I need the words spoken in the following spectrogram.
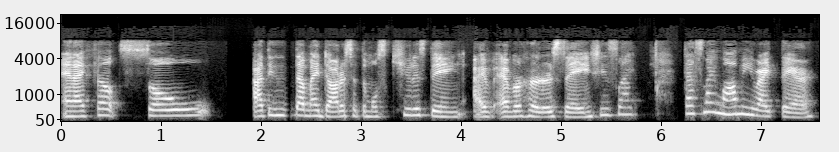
And I felt so, I think that my daughter said the most cutest thing I've ever heard her say. And she's like, that's my mommy right there.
